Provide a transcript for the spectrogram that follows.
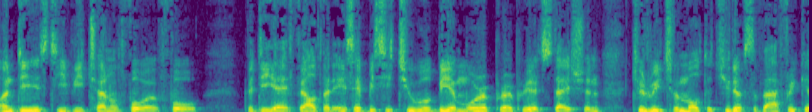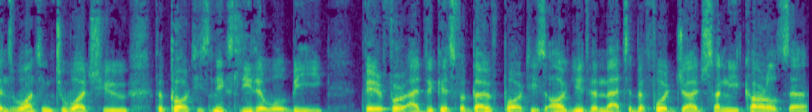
on DSTV channel 404. The DA felt that SABC2 will be a more appropriate station to reach the multitude of South Africans wanting to watch who the party's next leader will be. Therefore, advocates for both parties argued the matter before Judge Zanit Carlse.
